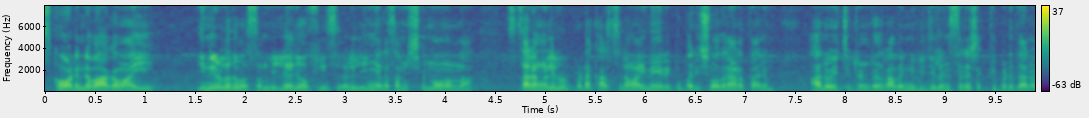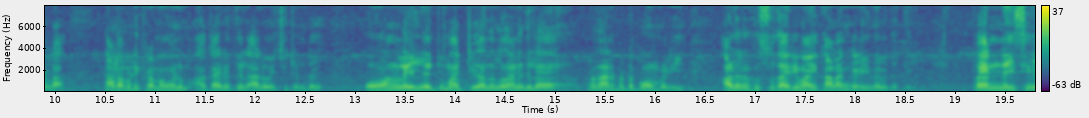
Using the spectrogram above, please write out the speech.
സ്ക്വാഡിന്റെ ഭാഗമായി ഇനിയുള്ള ദിവസം വില്ലേജ് ഓഫീസുകളിൽ ഇങ്ങനെ സംശയം തോന്നുന്ന സ്ഥലങ്ങളിൽ ഉൾപ്പെടെ കർശനമായി നേരിട്ട് പരിശോധന നടത്താനും ആലോചിച്ചിട്ടുണ്ട്. റവന്യൂ വിജിലൻസിനെ ശക്തിപ്പെടുത്താനുള്ള നടപടിക്രമങ്ങളും ആ കാര്യത്തിൽ ആലോചിച്ചിട്ടുണ്ട്. ഓൺലൈനിലേക്ക് മാറ്റുക എന്നുള്ളതാണ് ഇതിലെ പ്രധാനപ്പെട്ട പോംവഴി ആളുകൾക്ക് സുതാര്യമായി കാണാൻ കഴിയുന്ന വിധത്തിൽ. ഇപ്പോൾ എൻ ഐ സിയിൽ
